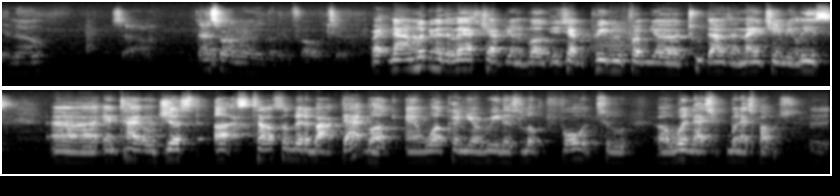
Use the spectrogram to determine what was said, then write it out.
you know? So that's what I'm really looking forward to. Right now, I'm looking at the last chapter in the book. You have a preview from your 2019 release uh, entitled "Just Us." Tell us a bit about that book and what can your readers look forward to uh, when that's when that's published. Mm.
